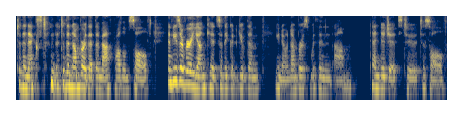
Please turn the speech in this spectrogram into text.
to the next, to the number that the math problem solved. And these are very young kids, so they could give them, you know, numbers within um, 10 digits to, to solve.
